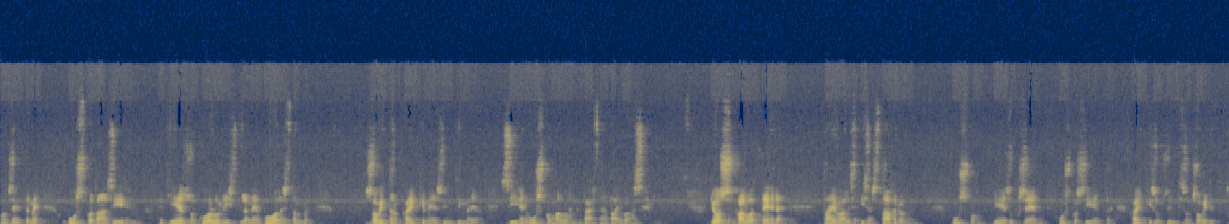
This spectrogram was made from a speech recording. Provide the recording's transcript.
on se, että me uskotaan siihen, että Jeesus on kuollut ristillä meidän puolestamme, sovittanut kaikki meidän syntimme ja siihen uskomalla me päästään taivaaseen. Jos haluat tehdä taivaallisen isäs tahdon, usko Jeesukseen, usko siihen, että kaikki sun syntis on sovitettu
